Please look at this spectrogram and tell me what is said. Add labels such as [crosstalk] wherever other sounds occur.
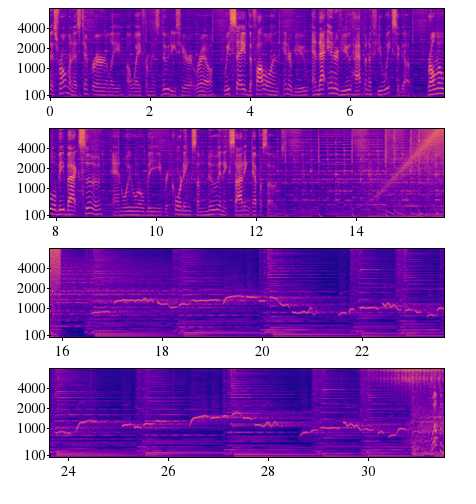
Since Roman is temporarily away from his duties here at Roehl, we saved the following interview, and that interview happened a few weeks ago. Roman will be back soon, and we will be recording some new and exciting episodes.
